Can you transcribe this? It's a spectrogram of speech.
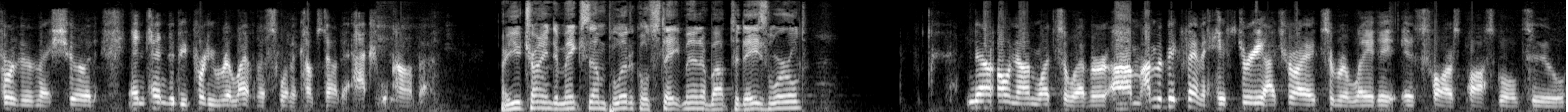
further than they should, and tend to be pretty relentless when it comes down to actual combat. Are you trying to make some political statement about today's world? No, none whatsoever. Um, I'm a big fan of history. I try to relate it as far as possible to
